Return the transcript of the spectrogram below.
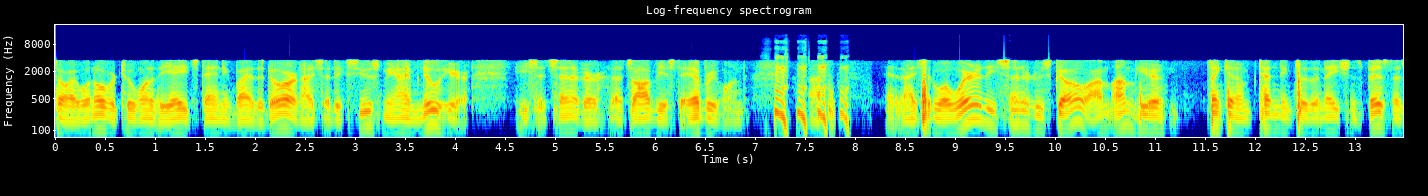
So I went over to one of the aides standing by the door, and I said, Excuse me, I'm new here. He said, Senator, that's obvious to everyone. uh, and I said, Well, where do these senators go? I'm I'm here thinking I'm tending to the nation's business.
